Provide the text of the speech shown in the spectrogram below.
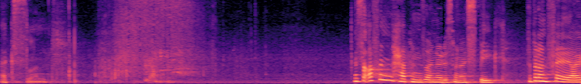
Excellent. This often happens, I notice, when I speak. It's a bit unfair. I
